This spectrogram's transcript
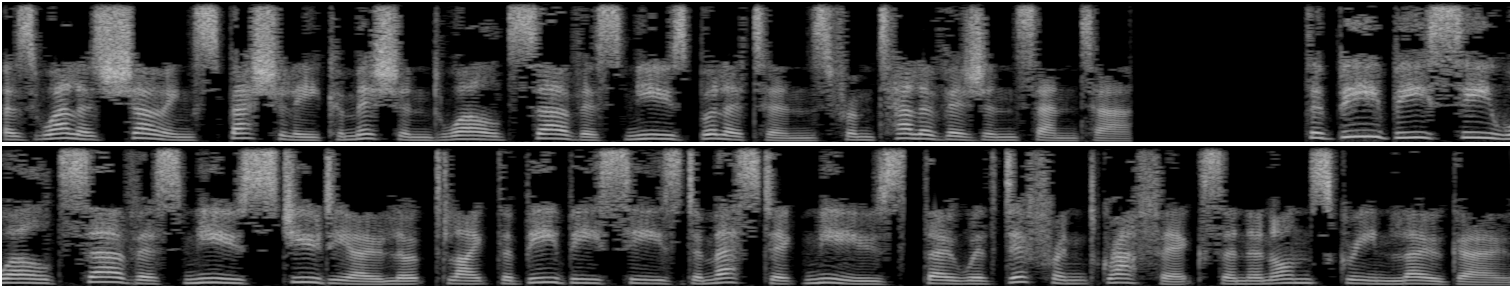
as well as showing specially commissioned world World Service news bulletins from Television Centre. The BBC World Service News studio looked like the BBC's domestic news, though with different graphics and an on-screen logo.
